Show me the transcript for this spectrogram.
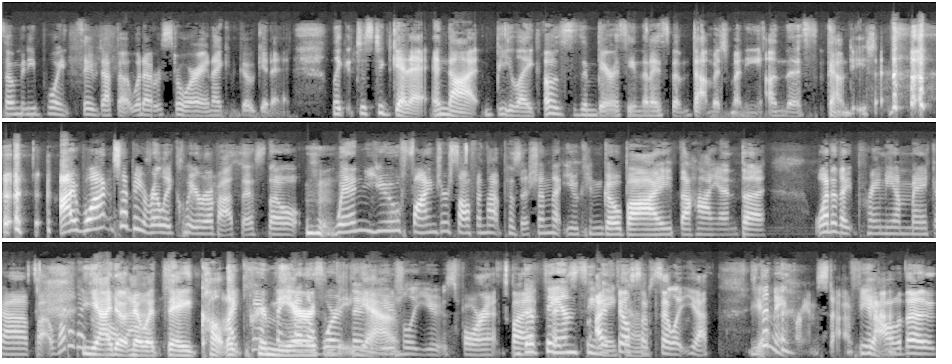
so many points saved up at whatever store and I can go get it. Like just to get it and not be like, oh, this is embarrassing that I spent that much money on this foundation. I want to be really clear about this, though. Mhm. When you find yourself in that position that you can go buy the high end, the what are they premium makeup? Uh, What do they? Yeah, I don't know what they call it, like I can't premiere or think the word they Yeah. usually use for it, but The it's- fancy I feel so silly. Yeah, Yeah. the name brand stuff. You Yeah. know, the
